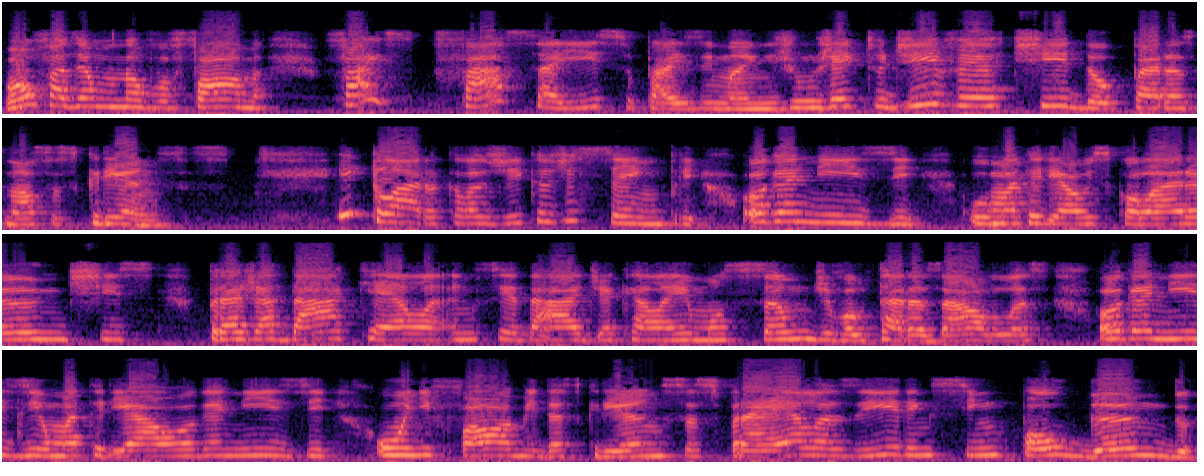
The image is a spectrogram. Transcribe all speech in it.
Vamos fazer uma nova forma? Faz, faça isso, pais e mães, de um jeito divertido para as nossas crianças. E claro, aquelas dicas de sempre. Organize o material escolar antes, para já dar aquela ansiedade, aquela emoção de voltar às aulas. Organize o material, organize o uniforme das crianças para elas irem se empolgando,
